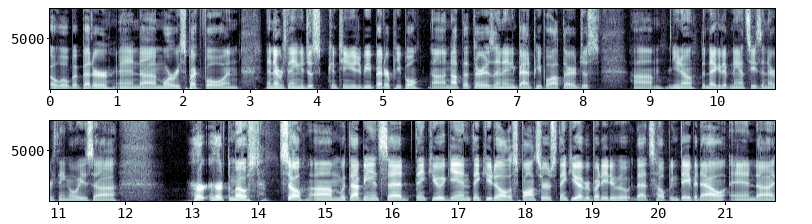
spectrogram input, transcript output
a little bit better and uh, more respectful and, and everything, and just continue to be better people. Uh, not that there isn't any bad people out there, just um, you know the negative Nancy's and everything always uh, hurt hurt the most. So, um, with that being said, thank you again. Thank you to all the sponsors. Thank you everybody to that's helping David out and uh,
